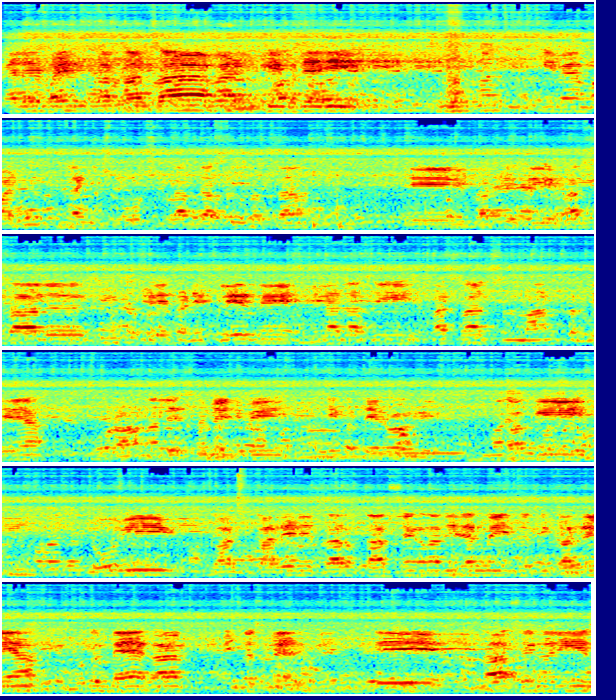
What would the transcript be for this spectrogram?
ਪਹਿਲੇ ਵਾਹਿਗੁਰੂ ਜੀ ਕਾ ਖਾਲਸਾ, ਵਾਹਿਗੁਰੂ ਜੀ ਫਤਿਹ ਜੀ। ਕਿ ਮੈਂ ਮੱਝ ਲਾਈਕ ਸਪੋਰਟਸ ਕਲੱਬ ਦਾ ਸਰਪੰਚ ਹਾਂ ਤੇ ਬਾਕੀ ਅਸੀਂ ਹਰ ਸਾਲ ਜਿਹੜੇ ਸਾਡੇ ਪਲੇਅਰ ਨੇ, ਇਹਨਾਂ ਦਾ ਅਸੀਂ ਹਰ ਸਾਲ ਸਨਮਾਨ ਕਰਦੇ ਆ। ਔਰ ਆਉਣ ਵਾਲੇ ਸਮੇਂ 'ਚ ਵੀ ਅਸੀਂ ਕਰਦੇ ਰਹਾਂਗੇ ਬਾਕੀ ਜੋ ਵੀ ਕਾਰਜ ਕਰ ਰਹੇ ਨੇ ਸਰ ਅਵਤਾਰ ਸਿੰਘ ਨਾਲ ਦੀ ਰਹਿਨਮਾਈ ਅਸੀਂ ਕਰ ਰਹੇ ਆ ਕਿਉਂਕਿ ਮੈਂ ਹਾਂ ਬਿਜ਼ਨਸਮੈਨ ਤੇ ਅਵਤਾਰ ਸਿੰਘ ਜੀ ਇਸ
